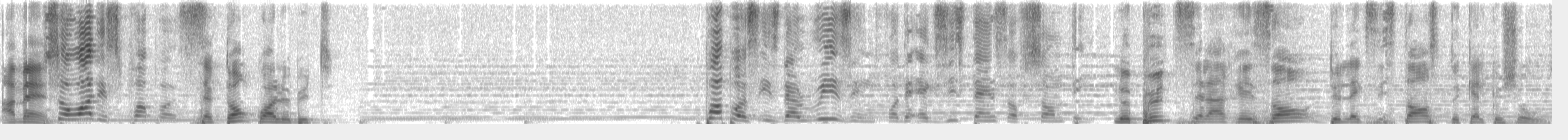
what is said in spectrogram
Amen. So what is purpose? C'est donc quoi le but? Purpose is the reason for the existence of something. Le but, c'est la raison de l'existence de quelque chose.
